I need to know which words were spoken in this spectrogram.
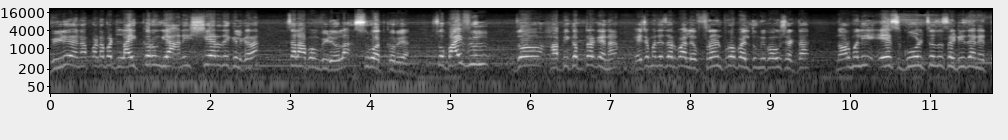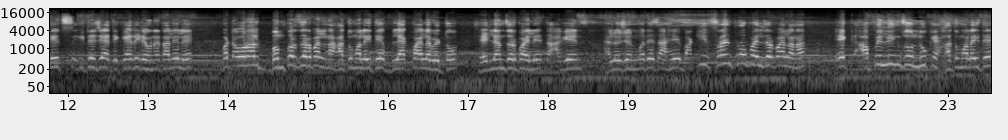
व्हिडिओ आहे ना पटापट लाईक करून घ्या आणि शेअर देखील करा. चला आपण व्हिडिओला सुरुवात करूया. सो बाय फ्युल जो हा पिकअप ट्रक आहे ना याच्यामध्ये जर पाहिलं फ्रंट प्रोफाईल तुम्ही पाहू शकता. नॉर्मली एस गोल्डचं जसं डिझाईन आहे तेच इथे जे आहे ते कॅरी ठेवण्यात आलेले आहे. बट ओव्हरऑल बंपर जर पाहिलं ना हा तुम्हाला इथे ब्लॅक पाहायला भेटतो. हेडलॅम्प जर पाहिले तर अगेन हॅलोजनमध्येच आहे. बाकी फ्रंट प्रोफाईल जर पाहिला ना एक अपिलिंग जो लुक आहे हा तुम्हाला इथे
